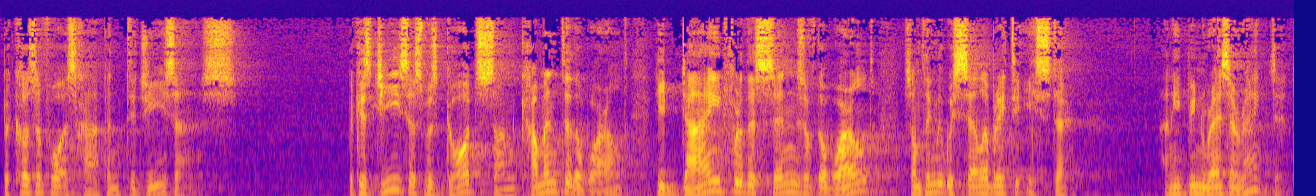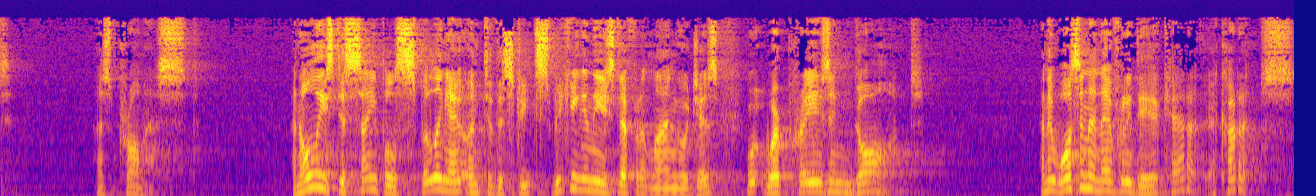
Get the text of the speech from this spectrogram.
because of what has happened to Jesus Because Jesus was God's Son come into the world. He died for the sins of the world, something that we celebrate at Easter. And he'd been resurrected as promised. And all these disciples spilling out onto the streets, speaking in these different languages, were, praising God. And it wasn't an everyday occurrence.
